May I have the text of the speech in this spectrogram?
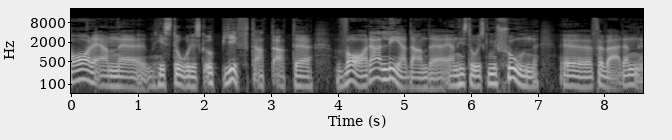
har en eh, historisk uppgift att, att eh, vara ledande, en historisk mission eh, för världen.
